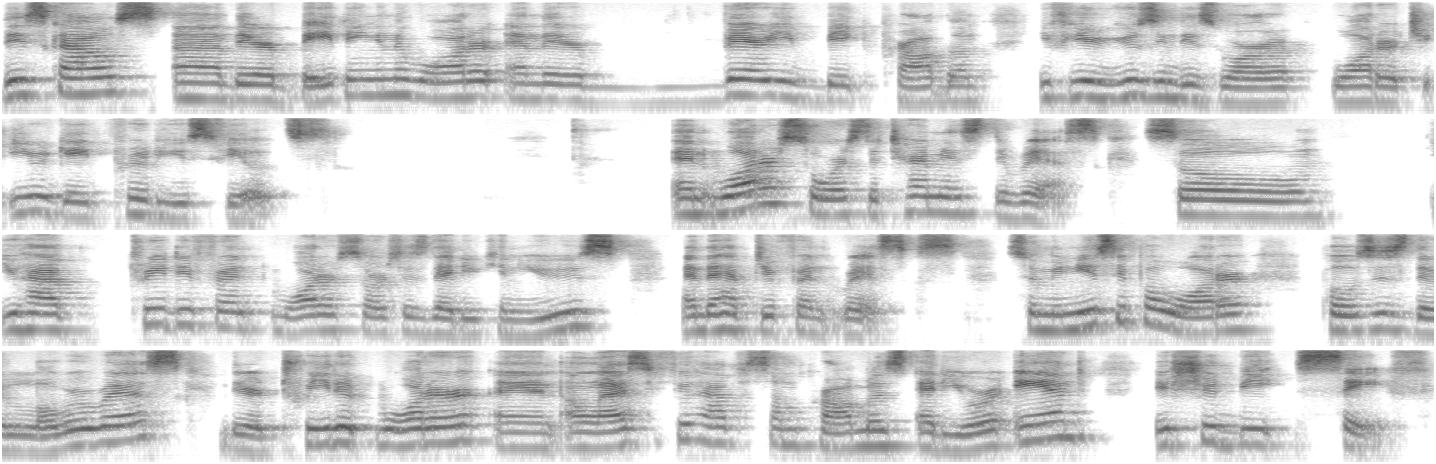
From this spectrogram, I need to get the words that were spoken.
these cows, uh, they're bathing in the water and they're very big problem if you're using this water, water to irrigate produce fields. And water source determines the risk. So you have three different water sources that you can use and they have different risks. So municipal water poses the lower risk, they're treated water, and unless if you have some problems at your end, it should be safe.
